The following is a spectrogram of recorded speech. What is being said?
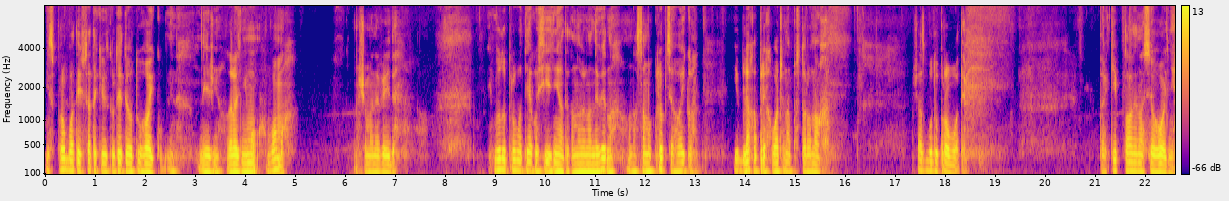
І спробувати все-таки відкрутити оту гайку, нижню. Зараз зніму вома що в мене вийде. І буду пробувати якось її зняти. Там, мабуть, не видно. Вона самокльопця гайка і бляха прихвачена по сторонах. Зараз буду пробувати. Такі плани на сьогодні.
